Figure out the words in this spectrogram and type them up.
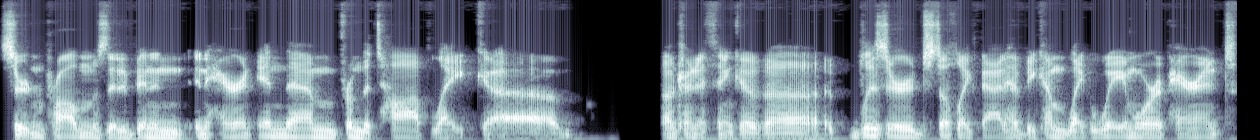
certain problems that have been in, inherent in them from the top, like uh, I'm trying to think of uh, Blizzard stuff like that have become like way more apparent,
